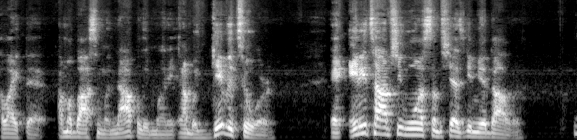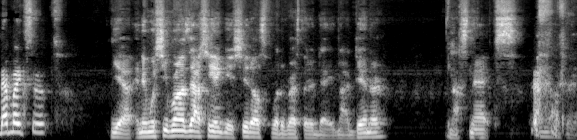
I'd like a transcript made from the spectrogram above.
I like that. I'm gonna buy some Monopoly money and I'm gonna give it to her. And anytime she wants something, she has to give me a dollar. That makes sense. Yeah, and then when she runs out, she can't get shit else for the rest of the day. Not dinner, not snacks. Nothing.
